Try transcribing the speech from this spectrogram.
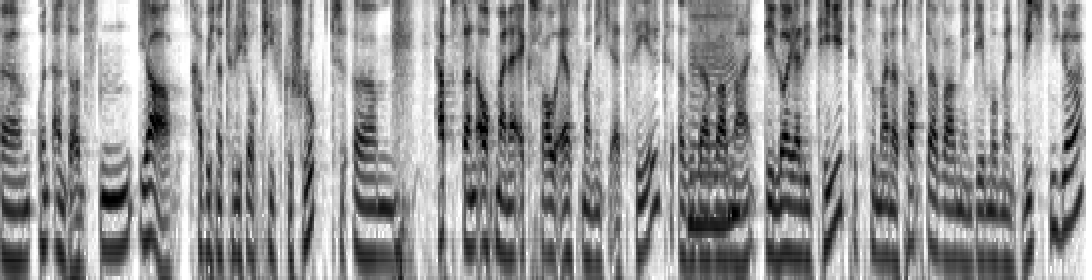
Ähm, und ansonsten, ja, habe ich natürlich auch tief geschluckt. Ähm, hab's dann auch meiner Ex-Frau erstmal nicht erzählt. Also mhm. da war mhm. mein, die Loyalität zu meiner Tochter war mir in dem Moment wichtiger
